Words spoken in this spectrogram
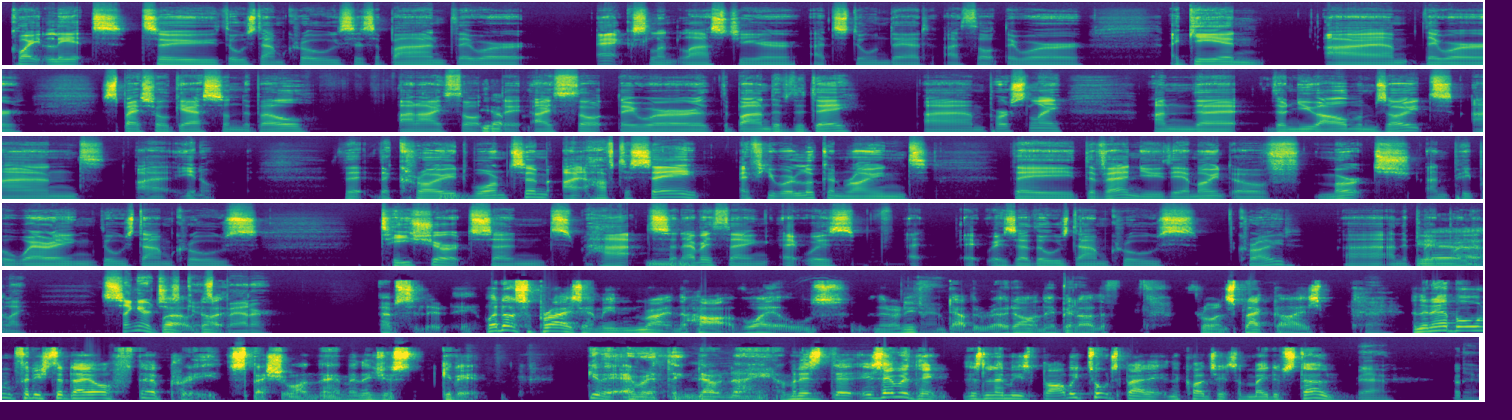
quite late to those damn crows as a band. They were excellent last year at Stone Dead. I thought they were again. Um, they were special guests on the bill, and I thought Yep. they, I thought they were the band of the day, um, personally. And the, their new album's out, and I, you know, the the crowd warmed to him. I have to say, if you were looking round the the venue, the amount of merch and people wearing those damn crows t-shirts and hats Mm. and everything, it was it, it was a those damn crows crowd, uh, and they played Yeah. brilliantly. Singer just Well, gets no- better. Absolutely. Well, not surprising. I mean, right in the heart of Wales. They're only from down the road, aren't they? A bit like the Florence Black guys. Yeah. And then Airborne finished the day off. They're pretty special, aren't they? I mean, they just give it, give it everything, don't they? I mean, it's, it's everything. There's Lemmy's Bar. We talked about it in the context of Made of Stone, Yeah.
